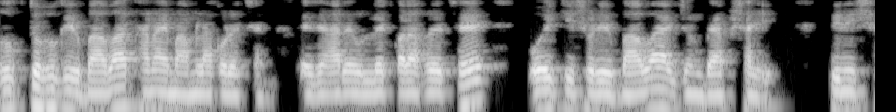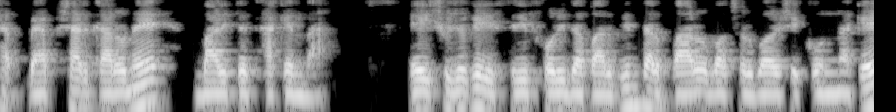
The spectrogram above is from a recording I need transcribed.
ভুক্তভোগীর বাবা থানায় মামলা করেছেন। এজাহারে উল্লেখ করা হয়েছে, ওই কিশোরীর বাবা একজন ব্যবসায়ী। তিনি ব্যবসার কারণে বাড়িতে থাকেন না। এই সুযোগে স্ত্রী ফরিদা পারভিন তার বারো বছর বয়সী কন্যাকে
